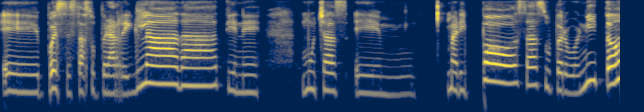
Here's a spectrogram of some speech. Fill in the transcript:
eh, pues está súper arreglada, tiene muchas em, mariposas, súper bonito.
